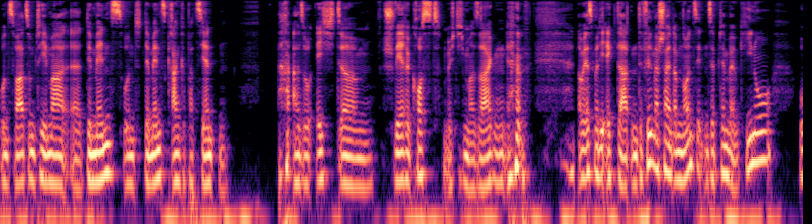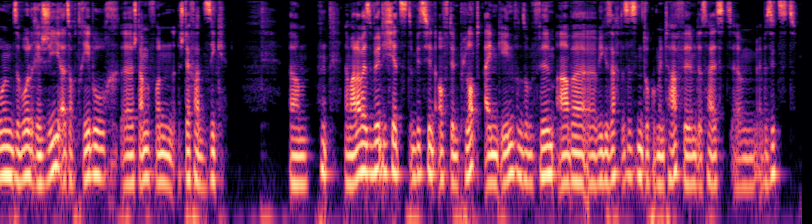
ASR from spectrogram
und zwar zum Thema äh, Demenz und demenzkranke Patienten. Also echt ähm, schwere Kost, möchte ich mal sagen. Aber erstmal die Eckdaten. Der Film erscheint am 19. September im Kino und sowohl Regie als auch Drehbuch äh, stammen von Stefan Sick. Ähm, normalerweise würde ich jetzt ein bisschen auf den Plot eingehen von so einem Film, aber äh, wie gesagt, es ist ein Dokumentarfilm, das heißt, ähm, er besitzt,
